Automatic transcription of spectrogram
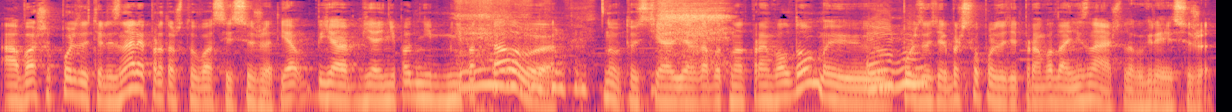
А ваши пользователи знали про то, что у вас есть сюжет? Я, я, я не, не, не подкалываю. Ну, то есть я, я работаю над Prime World, и пользователи, большинство пользователей Prime World не знают, что в игре есть сюжет.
